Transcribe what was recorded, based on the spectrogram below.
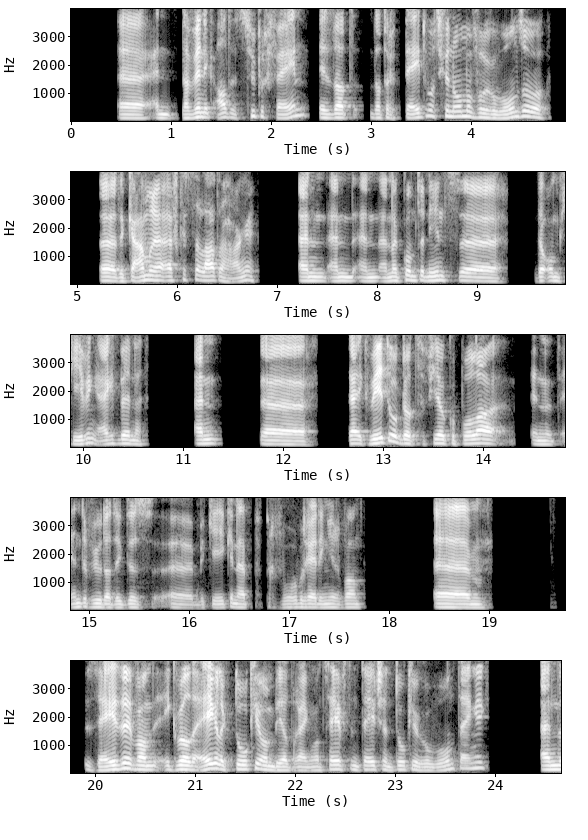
Eh, en dat vind ik altijd super fijn, is dat, dat er tijd wordt genomen voor gewoon zo eh, de camera even te laten hangen. En, en, en, en dan komt ineens eh, de omgeving echt binnen. En eh, ja, ik weet ook dat Sofia Coppola in het interview dat ik dus bekeken heb ter voorbereiding hiervan, ehm, zei ze van ik wilde eigenlijk Tokio in beeld brengen, want zij heeft een tijdje in Tokio gewoond, denk ik. En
